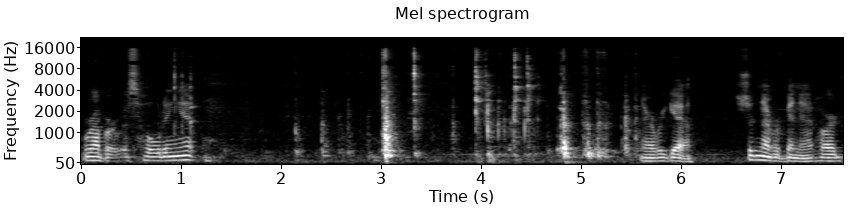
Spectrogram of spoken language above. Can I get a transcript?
rubber was holding it. There we go. Should never been that hard.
